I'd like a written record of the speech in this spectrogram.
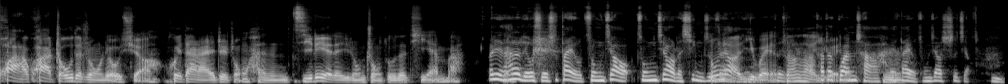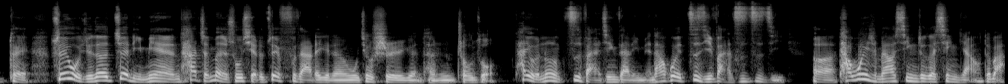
跨跨州的这种留学啊，会带来这种很激烈的一种种族的体验吧。而且他的留学是带有宗教宗教的性质，宗教意味，对宗教意味。他的观察还带有宗教视角。嗯，对，所以我觉得这里面他整本书写的最复杂的一个人物就是远藤周作，他有那种自反性在里面，他会自己反思自己，呃，他为什么要信这个信仰，对吧？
